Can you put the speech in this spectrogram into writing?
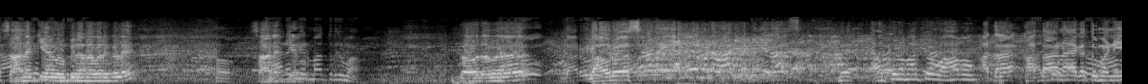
சாணக்கிய உறுப்பினர் அவர்களே. சாணக்கியன் கௌரவ கௌரவ கதாநாயகத்துமணி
